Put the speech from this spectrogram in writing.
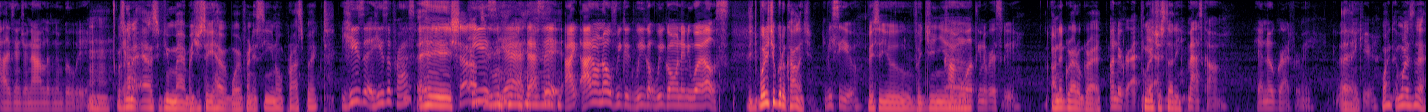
Alexandria. Now I'm living in Bowie. Mhm. I was Yeah. gonna ask if you married, but you say you have a boyfriend. Is he, you know, prospect? He's a he's a prospect. Hey, shout out He's to you. yeah, that's it. I, I don't know if we could we go, we going anywhere else. Did, where did you go to college? VCU, VCU, Virginia. Commonwealth University, Undergrad or grad? undergrad. Where yeah. did you study? Mass comm. Yeah, no grad for me. Hey, Thank you. Why? Why is that?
